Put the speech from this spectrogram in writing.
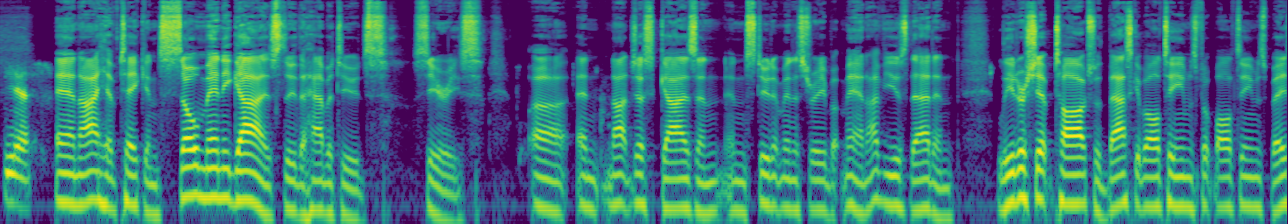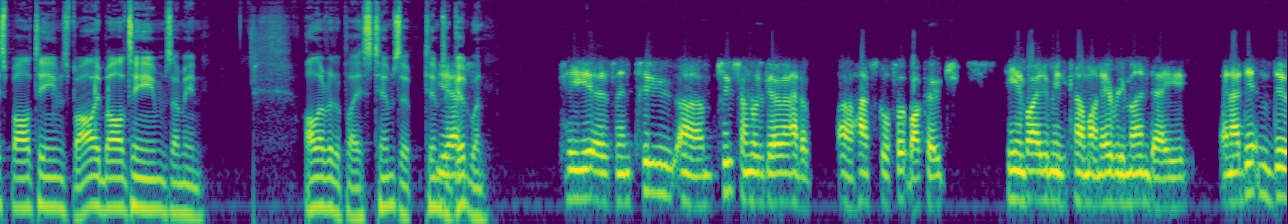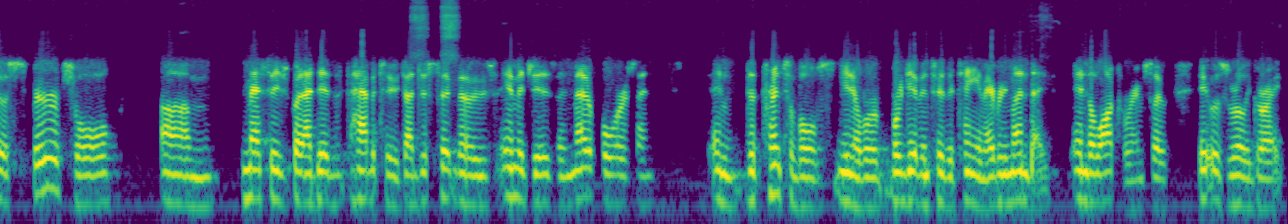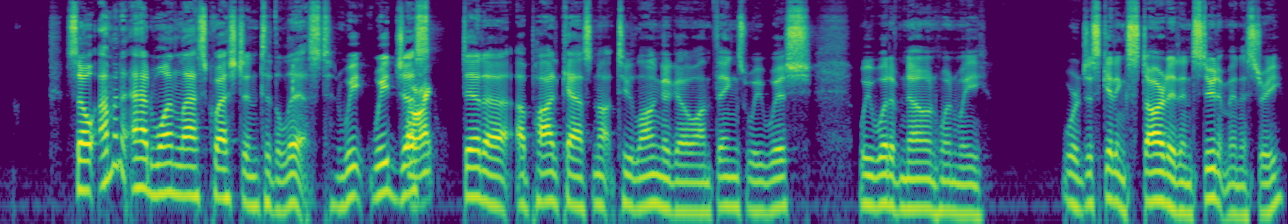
yes. and I have taken so many guys through the Habitudes series. Uh, and not just guys in, in student ministry, but man, I've used that in leadership talks with basketball teams, football teams, baseball teams, volleyball teams. I mean, all over the place. Tim's a Tim's a good one. He is. And two um, two summers ago, I had a, a high school football coach. He invited me to come on every Monday, and I didn't do a spiritual um, message, but I did habitudes. I just took those images and metaphors and and the principles, you know, were, were given to the team every Monday in the locker room. So it was really great. So I'm going to add one last question to the list. We we just right. did a, a podcast not too long ago on things we wish we would have known when we were just getting started in student ministry.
